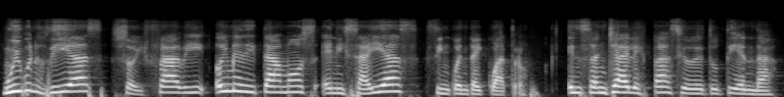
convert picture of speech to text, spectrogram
Muy buenos días, soy Fabi. Hoy meditamos en Isaías 54. Ensancha el espacio de tu tienda,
